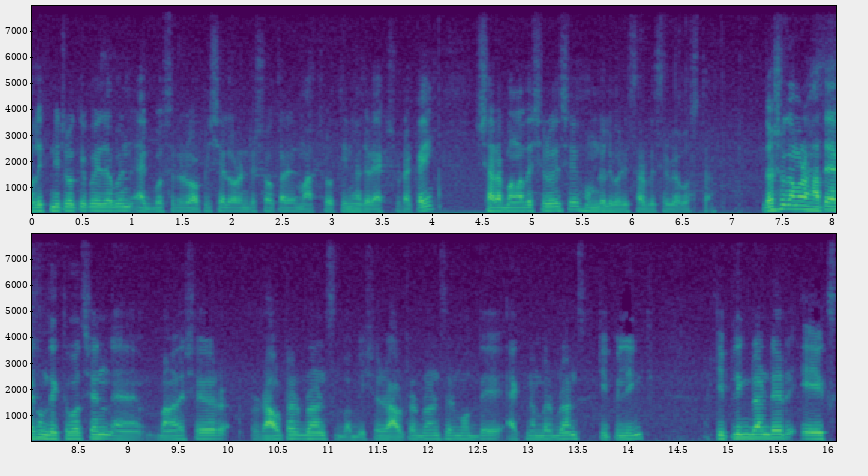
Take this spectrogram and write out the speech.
আলিফ নেটওয়ার্কে পেয়ে যাবেন এক বছরের অফিসিয়াল ওয়ারেন্টি সহকারে মাত্র তিন হাজার একশো টাকায় সারা বাংলাদেশে রয়েছে হোম ডেলিভারি সার্ভিসের ব্যবস্থা। দর্শক, আমার হাতে এখন দেখতে পাচ্ছেন বাংলাদেশের রাউটার ব্রান্ডস বা বিশ্বের রাউটার ব্রান্ডসের মধ্যে এক নম্বর brands TP link TP Link ব্র্যান্ডের এক্স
